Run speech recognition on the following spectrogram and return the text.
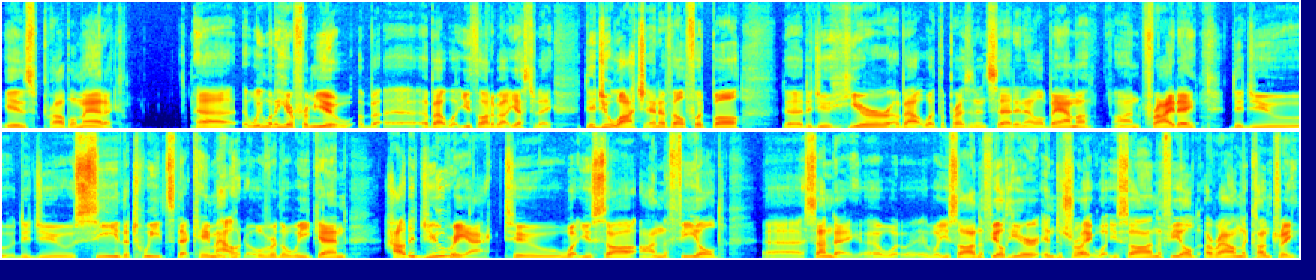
is problematic. Uh, we want to hear from you about, uh, about what you thought about yesterday. Did you watch NFL football? Uh, did you hear about what the president said in Alabama on Friday? Did you did you see the tweets that came out over the weekend? How did you react to what you saw on the field uh, Sunday? Uh, what, what, you saw on the field here in Detroit? What you saw on the field around the country?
